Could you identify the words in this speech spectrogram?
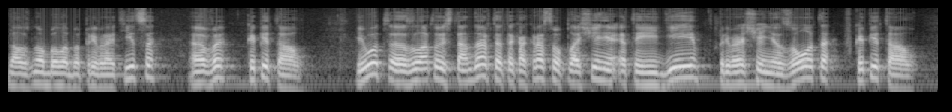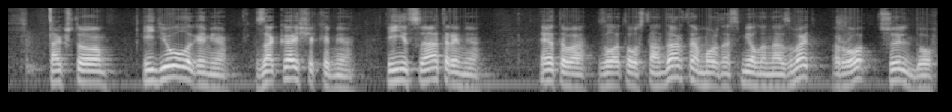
должно было бы превратиться э, в капитал. И вот э, золотой стандарт – это как раз воплощение этой идеи превращения золота в капитал. Так что идеологами, заказчиками, инициаторами этого золотого стандарта можно смело назвать Ротшильдов.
